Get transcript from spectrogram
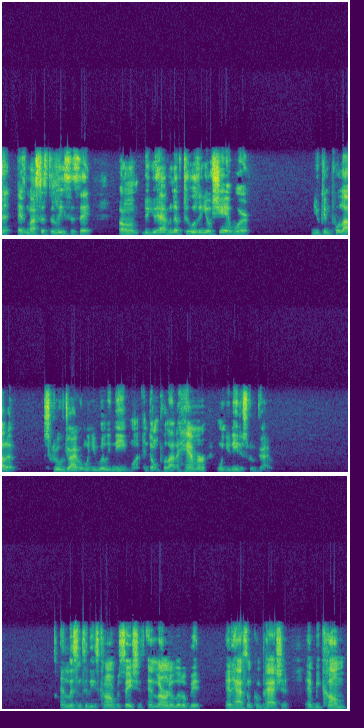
as my sister Lisa said, um, do you have enough tools in your shed where you can pull out a screwdriver when you really need one and don't pull out a hammer when you need a screwdriver? And listen to these conversations and learn a little bit and have some compassion and become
